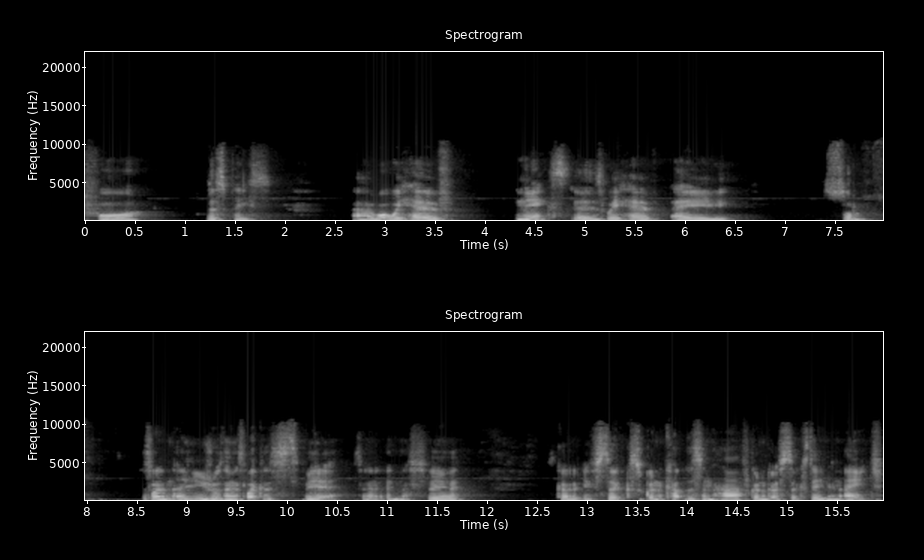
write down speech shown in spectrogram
for this piece. Uh, what we have next is we have a sort of it's like an unusual thing. It's like a sphere. It's like an sphere. go F6, we're going to cut this in half, we're going to go 16 and 8.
